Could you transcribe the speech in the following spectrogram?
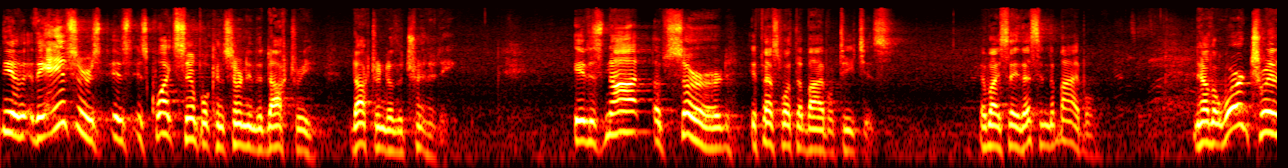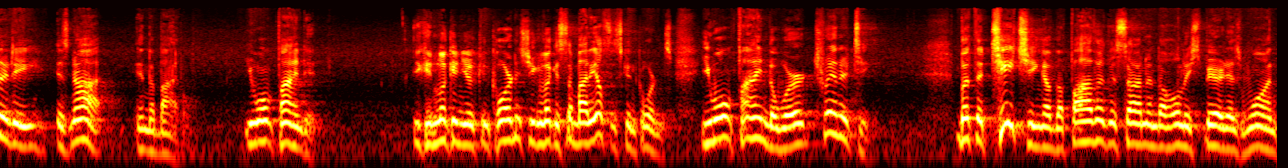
you know, the answer is, is, is quite simple concerning the doctrine, doctrine of the Trinity. It is not absurd if that's what the Bible teaches. Everybody say that's in the Bible. Now, the word Trinity is not in the Bible. You won't find it. You can look in your concordance, you can look at somebody else's concordance. You won't find the word Trinity. But the teaching of the Father, the Son, and the Holy Spirit as one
